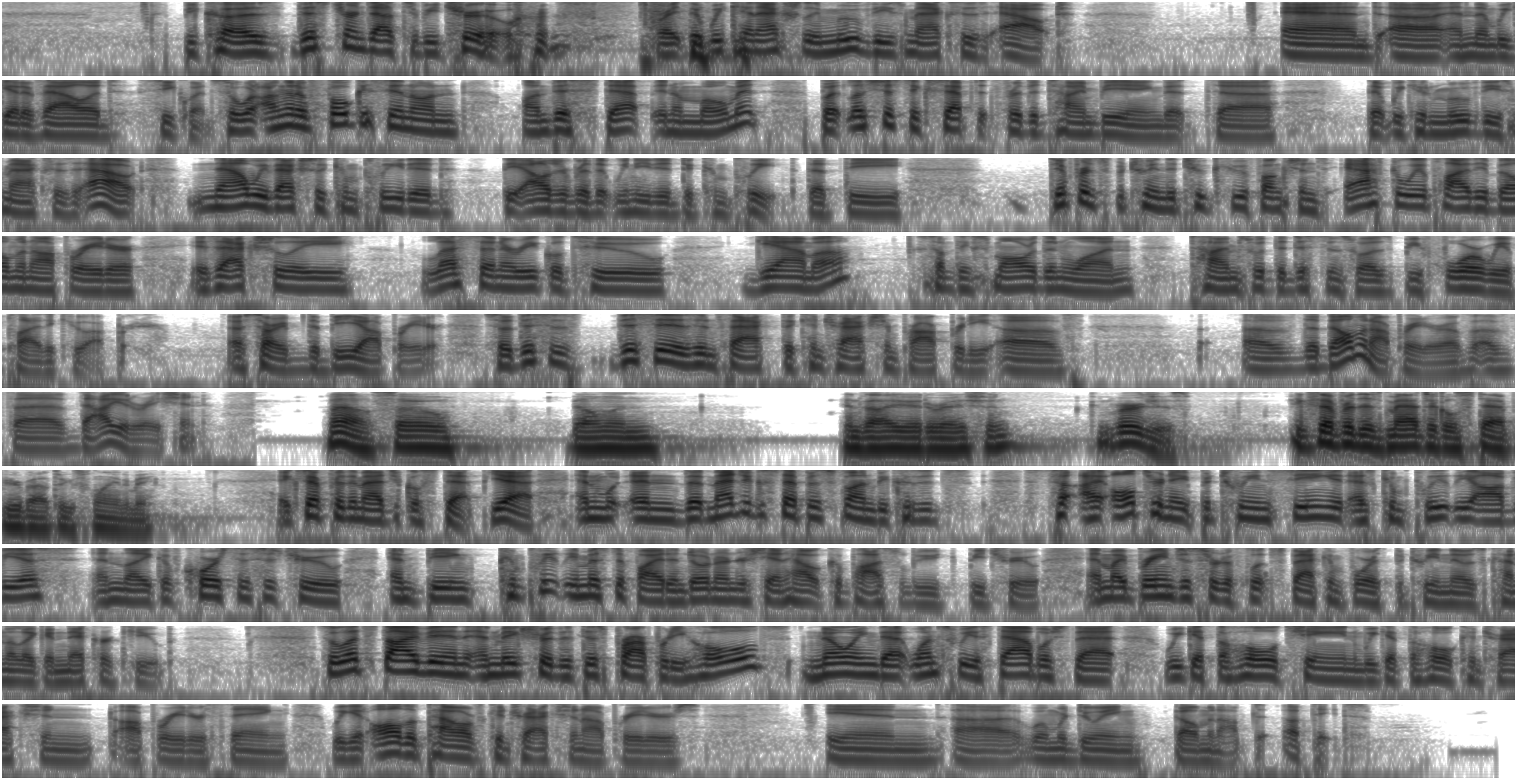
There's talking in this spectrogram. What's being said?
because this turns out to be true, right? that we can actually move these maxes out and uh, and then we get a valid sequence. So what, I'm going to focus in on on this step in a moment, but let's just accept it for the time being that uh, that we can move these maxes out. Now we've actually completed the algebra that we needed to complete. That the difference between the two q functions after we apply the Bellman operator is actually less than or equal to gamma, something smaller than 1, times what the distance was before we apply the q operator. Uh, sorry, the b operator. So this is this is in fact the contraction property of of the Bellman operator of, of uh, value iteration. Wow. So Bellman and value iteration converges, except for this magical step you're about to explain to me. Except for the magical step, yeah, and and the magical step is fun because it's so I alternate between seeing it as completely obvious and like, of course this is true, and being completely mystified and don't understand how it could possibly be true, and my brain just sort of flips back and forth between those, kind of like a Necker cube. So let's dive in and make sure that this property holds, knowing that once we establish that, we get the whole chain, we get the whole contraction operator thing. We get all the power of contraction operators in uh, when we're doing Bellman updates.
